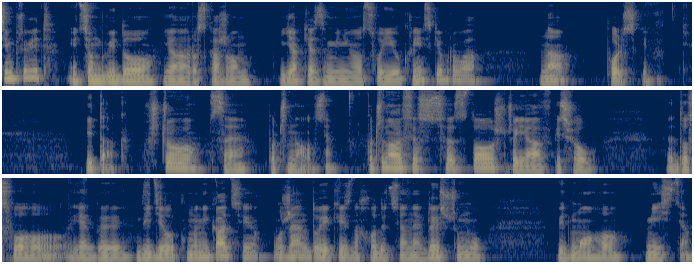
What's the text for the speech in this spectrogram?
Всім привіт! І в цьому відео я розкажу вам, як я замінював свої українські права на польські. І так, чого все починалося? Починалося все з того, що я пішов до свого якби, відділу комунікації у Женду, який знаходиться в найближчому від мого місця.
